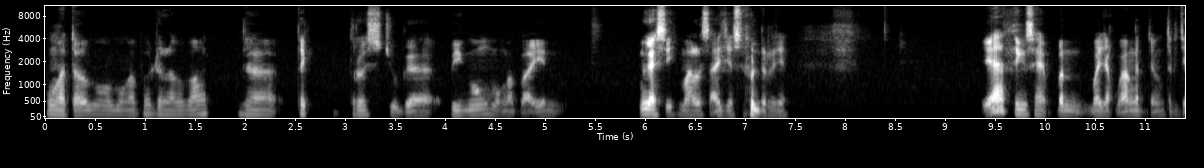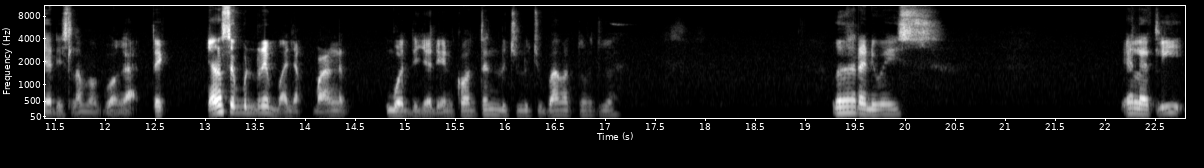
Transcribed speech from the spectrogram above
Gue nggak tahu mau ngomong apa udah lama banget nggak take terus juga bingung mau ngapain. Enggak sih, males aja sebenarnya. Ya things happen banyak banget yang terjadi selama gua nggak take. Yang sebenarnya banyak banget buat dijadiin konten lucu-lucu banget menurut gua. But anyways, ya lately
